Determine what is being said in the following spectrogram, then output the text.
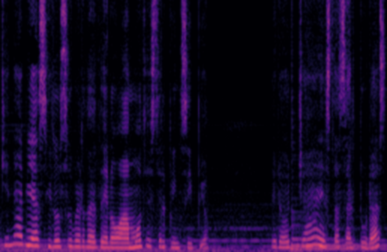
quién había sido su verdadero amo desde el principio. Pero ya a estas alturas,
